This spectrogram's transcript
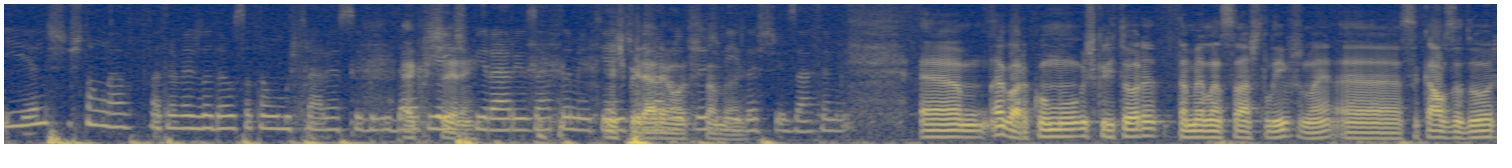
E eles estão lá, através da dança, estão a mostrar essa habilidade e a inspirar, exatamente, e a inspirar, inspirar outras também. vidas, exatamente. Um, agora, como escritora, também lançaste livros, não é? Uh, Se Causa Dor,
